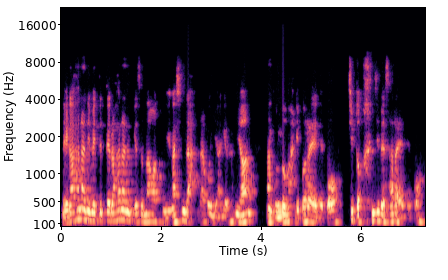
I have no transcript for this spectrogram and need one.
내가 하나님의 뜻대로 하나님께서 나와 동행하신다라고 이야기를 하면 난 돈도 많이 벌어야 되고 집도 큰 집에 살아야 되고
